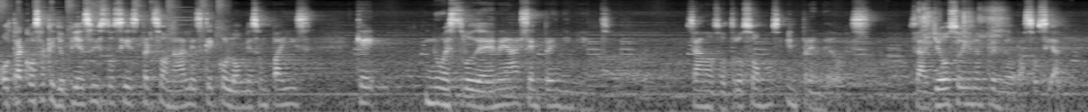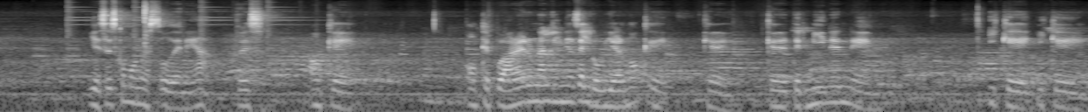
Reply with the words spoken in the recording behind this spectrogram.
Otra cosa que yo pienso, y esto sí es personal, es que Colombia es un país que nuestro DNA es emprendimiento. O sea, nosotros somos emprendedores. O sea, yo soy una emprendedora social. Y ese es como nuestro DNA. Entonces, aunque, aunque puedan haber unas líneas del gobierno que, que, que determinen eh, y, que, y, que,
